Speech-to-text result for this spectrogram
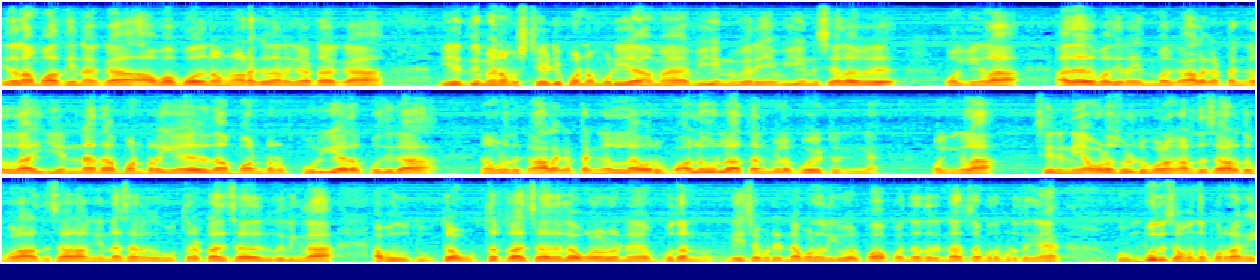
இதெல்லாம் பார்த்தீங்கன்னாக்கா அவ்வப்போது நம்ம நடக்குதான்னு கேட்டாக்கா எதுவுமே நம்ம ஸ்டடி பண்ண முடியாமல் வீண் விரையும் வீண் செலவு ஓகேங்களா? அதாவது பார்த்தீங்கன்னா இந்த மாதிரி காலகட்டங்களில் என்ன தான் பண்ணுறோம் ஏது தான் பண்ணுறோம் புரியாத புதிராக நம்மளது காலகட்டங்களில் ஒரு வலுவில்லா தன்மையில் போயிட்டுருக்குங்க ஓகேங்களா? சரி நீ எவ்வளோ சொல்லிட்டு போகலாங்க அடுத்த சாரத்துக்கு போகலாம். அடுத்த சாரம் அங்கே என்ன சார் உத்தரட்டாதி சாதம் இருக்குது இல்லைங்களா? அப்போ உத்தர உத்தரட்டாதி உத்திரட்டாதி சாதத்தில் உங்களோட புதன் நீச்சப்பட்டு என்ன பண்ணலாம்? இவர் பார்ப்போம் இந்த இடத்துல என்ன சம்மந்தப்படுத்துங்க? ஒம்பது சம்மந்தப்படுறாங்க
